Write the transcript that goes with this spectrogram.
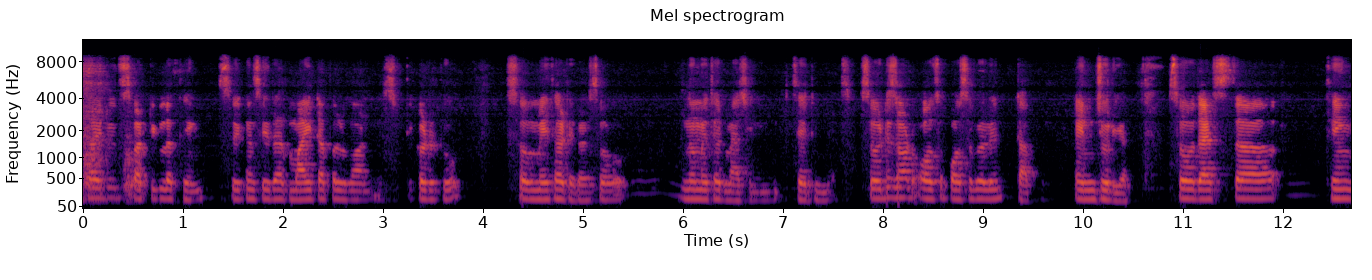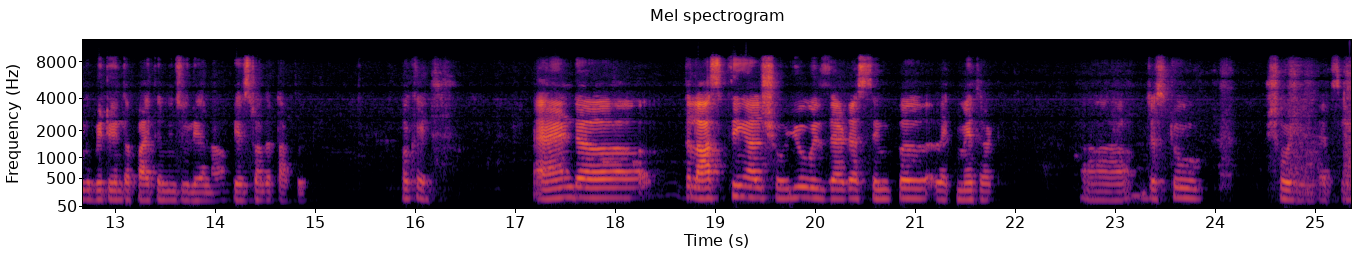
If i do this particular thing so you can see that my tuple 1 is equal to 2 so method error so no method matching set index. So it is not also possible in tuple in julia. So that's the thing between the python and julia now based on the tuple. Okay. And uh, the last thing i'll show you is that a simple like method uh, just to show you that's it.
